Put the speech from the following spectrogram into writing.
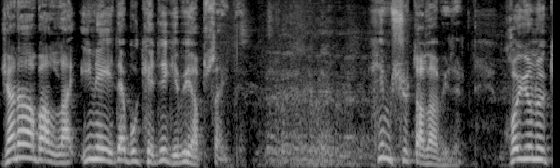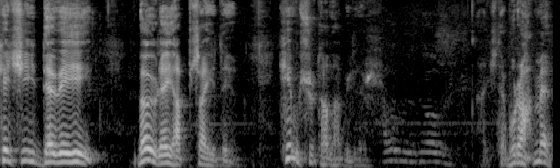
Cenab-ı Allah ineği de bu kedi gibi yapsaydı. Kim süt alabilir? Koyunu, keçiyi, deveyi böyle yapsaydı. Kim süt alabilir? İşte bu rahmet.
